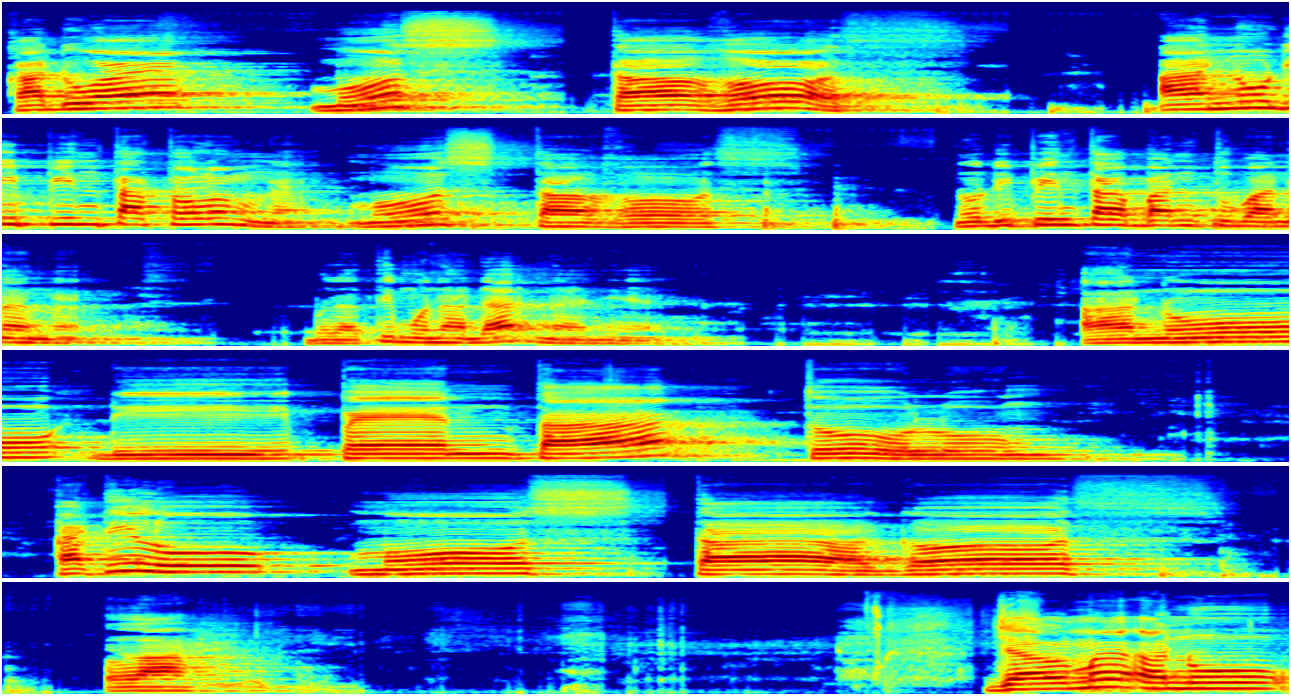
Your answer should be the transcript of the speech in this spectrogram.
kedua mustagos anu dipinta tolong nah mustagos nu dipinta bantuanana. Berarti munada nanya anu dipenta tulung. Katilu mustagos lah jalma anu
